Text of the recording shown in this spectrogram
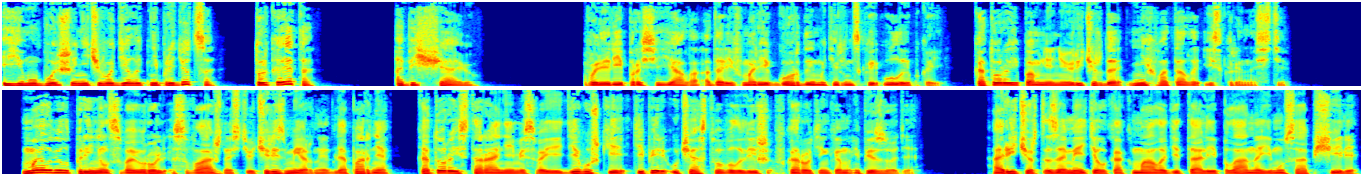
И ему больше ничего делать не придется? Только это? Обещаю. Валерий просияла, одарив Мари гордой материнской улыбкой, которой, по мнению Ричарда, не хватало искренности. Мелвилл принял свою роль с важностью, чрезмерной для парня, который стараниями своей девушки теперь участвовал лишь в коротеньком эпизоде. А Ричард заметил, как мало деталей плана ему сообщили,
